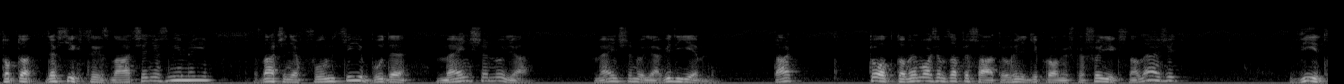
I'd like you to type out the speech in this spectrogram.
Тобто для всіх цих значень змінної значення функції буде менше нуля. Менше нуля, від'ємне. Так? Тобто ми можемо записати у вигляді проміжка, що х належить від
